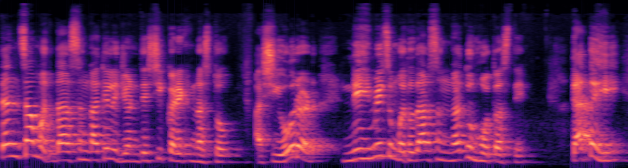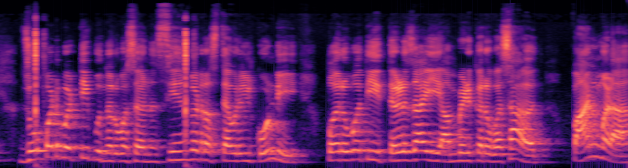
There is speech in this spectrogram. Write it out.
त्यांचा मतदारसंघातील जनतेशी कनेक्ट नसतो. अशी ओरड नेहमीच मतदारसंघातून होत असते. त्यातही झोपडपट्टी पुनर्वसन सिंहगड रस्त्यावरील कोंडी पर्वती तळजाई आंबेडकर वसाहत पानमळा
